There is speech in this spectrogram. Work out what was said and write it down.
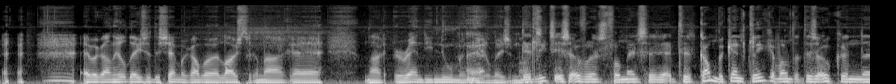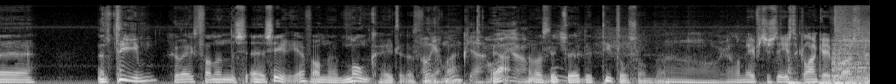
En we gaan heel deze december gaan we luisteren naar, eh, naar Randy Newman. Heel deze maand. Dit liedje is overigens voor mensen... Het, kan bekend klinken, want het is ook een, eh, een team geweest van een eh, serie. Hè, van Monk heette dat Oh volgens ja, mij. Monk, ja. Ja, Oh ja, dan was dit eh, de titelsong van. Oh, we gaan hem eventjes de eerste klank even luisteren.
